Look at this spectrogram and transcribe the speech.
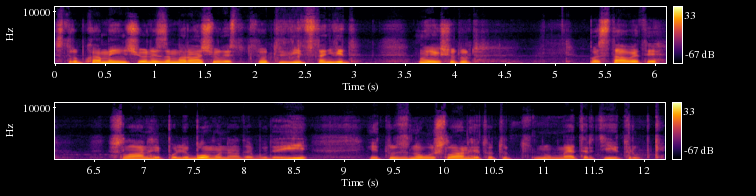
З трубками нічого не заморачувались. Тут відстань від, ну якщо тут поставити шланги по-любому треба буде. І, і тут знову шланги, то тут ну, метр тієї трубки.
